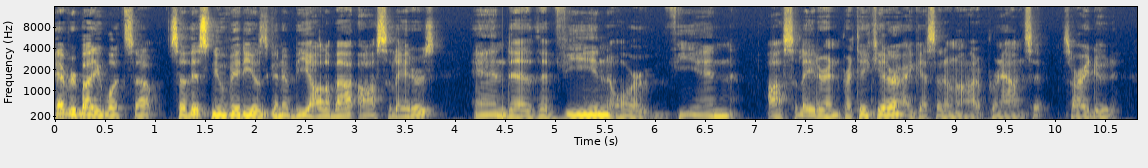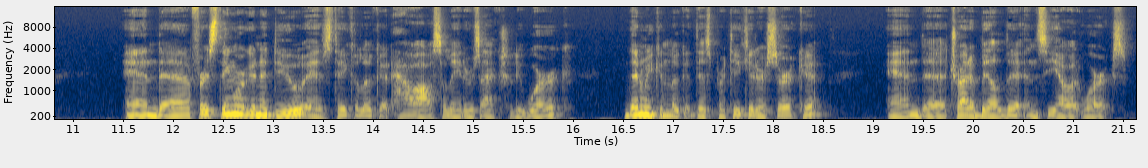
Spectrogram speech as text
Hey everybody, what's up? So this new video is going to be all about oscillators and uh, the Wien or Wien oscillator in particular. I guess I don't know how to pronounce it. Sorry, dude. And uh, first thing we're going to do is take a look at how oscillators actually work. Then we can look at this particular circuit and uh, try to build it and see how it works.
